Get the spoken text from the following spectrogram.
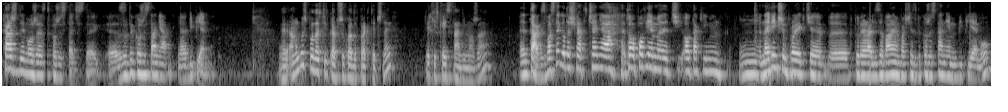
każdy może skorzystać z, tej, e, z wykorzystania BPM. A mógłbyś podać kilka przykładów praktycznych? Jakieś case study może? Tak, z własnego doświadczenia to opowiem Ci o takim największym projekcie, e, który realizowałem właśnie z wykorzystaniem BPM-u.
